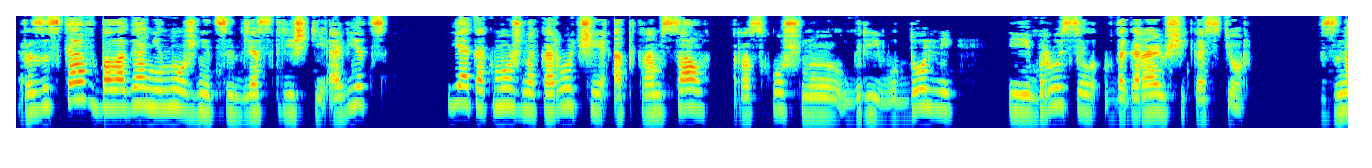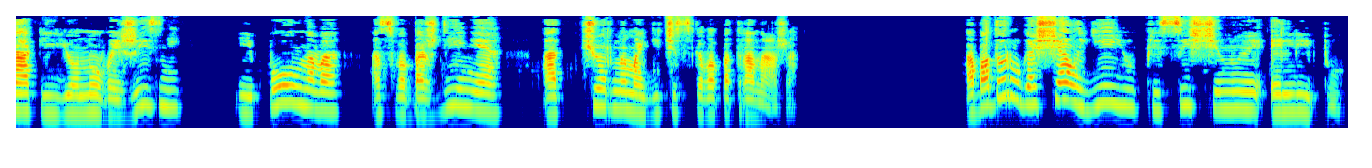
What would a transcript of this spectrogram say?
Разыскав в балагане ножницы для стрижки овец, я как можно короче откромсал роскошную гриву Долли и бросил в догорающий костер в знак ее новой жизни и полного освобождения от черно-магического патронажа. Абадор угощал ею присыщенную элиту,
